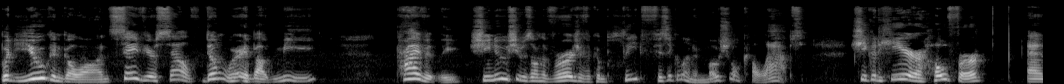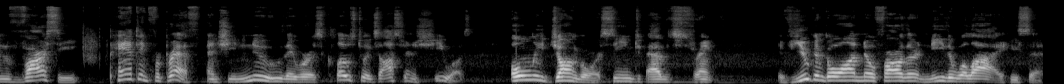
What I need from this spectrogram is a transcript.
But you can go on. Save yourself. Don't worry about me. Privately, she knew she was on the verge of a complete physical and emotional collapse. She could hear Hofer and Varsi panting for breath, and she knew they were as close to exhaustion as she was. Only Jongor seemed to have strength. If you can go on no farther, neither will I, he said.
